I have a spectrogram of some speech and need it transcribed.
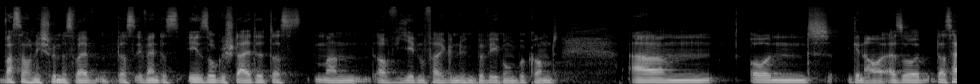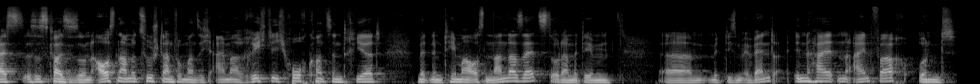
was auch nicht schlimm ist, weil das Event ist eh so gestaltet, dass man auf jeden Fall genügend Bewegung bekommt. Ähm, und genau, also das heißt, es ist quasi so ein Ausnahmezustand, wo man sich einmal richtig hoch konzentriert mit einem Thema auseinandersetzt oder mit dem ähm, mit diesem Event-Inhalten einfach und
